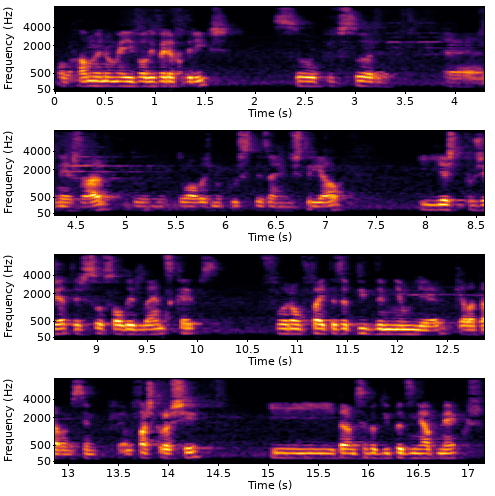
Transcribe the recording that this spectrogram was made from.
Olá, o meu nome é Ivo Oliveira Rodrigues, sou professor uh, na dou, aulas no curso de Design Industrial e este projeto, este So Solid Landscapes, foram feitas a pedido da minha mulher, que ela estava-me sempre, ela faz crochê e estava-me sempre a pedir para desenhar bonecos.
